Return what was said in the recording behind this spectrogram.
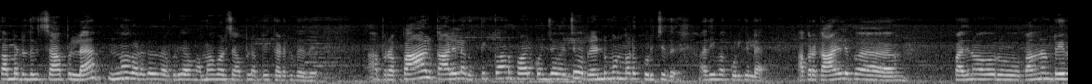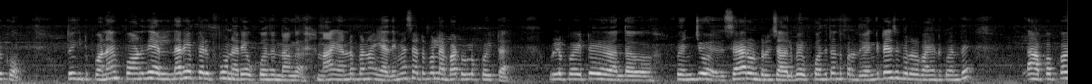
கம்மிட்டதுக்கு சாப்பிடல. இன்னும் கிடக்குது அப்படியே அவங்க அம்மா கூட சாப்பிடல அப்படியே கிடக்குது அது. அப்புறம் பால் காலையில் திக்கான பால் கொஞ்சம் வச்சு ஒரு ரெண்டு மூணு மட்டும் குடிச்சிது. அதிகமாக குடிக்கல. அப்புறம் காலையில் இப்போ பதினோரு பதினொன்று இருக்கும். தூக்கிட்டு போனேன். போனது எல் நிறைய பேர் பூ நிறைய உட்காந்துருந்தாங்க நான் என்ன பண்ணேன்? எதையுமே சட்டை பண்ணல பாட்டு உள்ளே போயிட்டேன். உள்ளே போயிட்டு அந்த பெஞ்சு சேர் ஒன்று இருந்துச்சு. அதில் போய் உட்காந்துட்டு அந்த அந்த வெங்கடேஷங்கிற பையனுக்கு வந்து நான் அப்பப்போ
